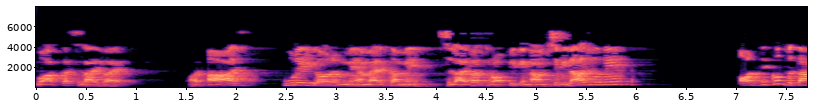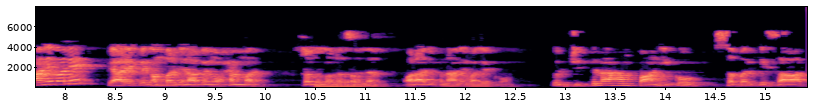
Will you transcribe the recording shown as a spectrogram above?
وہ آپ کا سلائیوا ہے۔ اور آج پورے یورپ میں، امریکہ میں سلائیوا تھراپی کے نام سے علاج ہو رہے ہیں۔ اور دیکھو، بتانے والے، پیارے پیغمبر جناب محمد صلی اللہ علیہ وسلم، اور آج اپنانے والے کو تو جتنا ہم پانی کو صبر کے ساتھ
